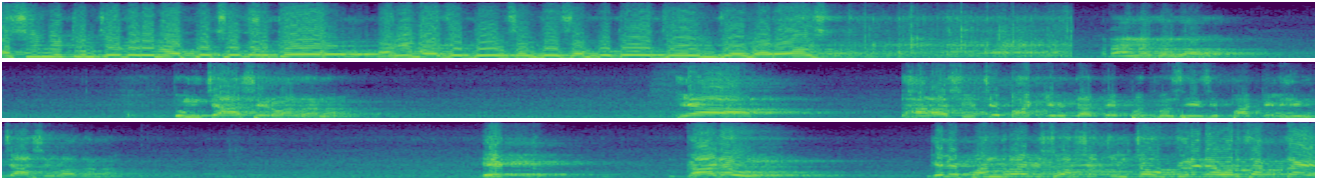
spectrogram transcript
अशी मी तुमच्याकडे अपेक्षा करतो आणि माझे दोन संदेश संपवतो. जय हिंद जय महाराष्ट्र. राणा दादा तुमच्या आशीर्वादानं ह्या धाराशिवचे भाग्यविधाते पद्मसिंहजी पाटील यांच्या आशीर्वादानं एक गाढव गेले पंधरा वीस वर्ष तुमच्या उकिरड्यावर जगतय.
